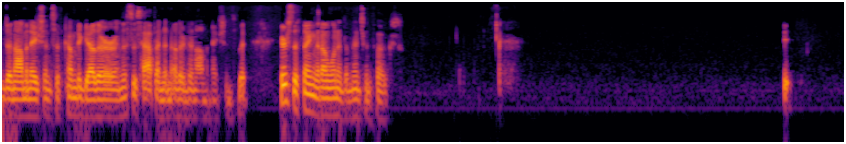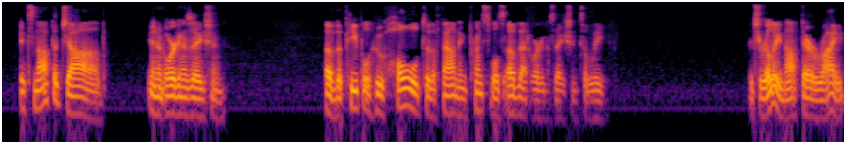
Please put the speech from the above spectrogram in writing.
denominations have come together and this has happened in other denominations. But here's the thing that I wanted to mention folks. It's not the job in an organization of the people who hold to the founding principles of that organization to leave. It's really not their right,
